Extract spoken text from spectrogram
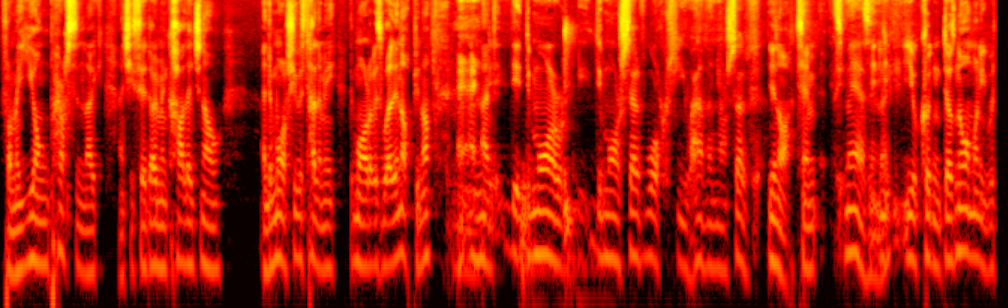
from a young person, like, and she said, "I'm in college now," and the more she was telling me, the more I was welling up. You know, And, the, the more the more self work you have in yourself. you know, Tim, It's amazing, You, like. you couldn't. There's no money would,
